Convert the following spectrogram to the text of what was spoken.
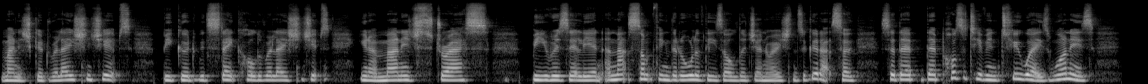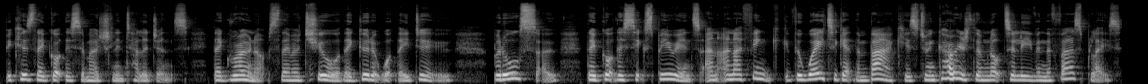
manage good relationships, be good with stakeholder relationships, you know, manage stress, be resilient and that's something that all of these older generations are good at. So so they're they're positive in two ways. One is because they've got this emotional intelligence. They're grown-ups. They're mature. They're good at what they do. But also they've got this experience. And and I think the way to get them back is to encourage them not to leave in the first place.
